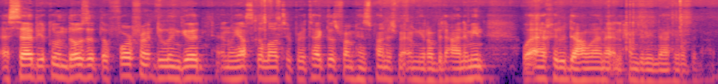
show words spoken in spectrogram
as-sabiqun, those at the forefront doing good. And we ask Allah to protect us from His punishment. Amni Rabbil Alameen. Wa akhiru da'wana alhamdulillahi Rabbil Alameen.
